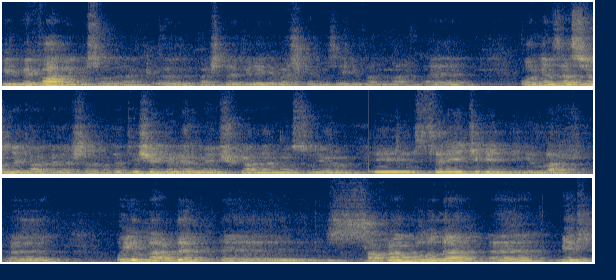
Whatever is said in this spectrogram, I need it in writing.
bir vefa duygusu olarak e, başta belediye başkanımız Elif Hanım'a, e, organizasyondaki arkadaşlarıma da teşekkürlerimi, şükranlarımı sunuyorum. E, sene 2000'li yıllar, e, o yıllarda e, Safranbolu'da e, bir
